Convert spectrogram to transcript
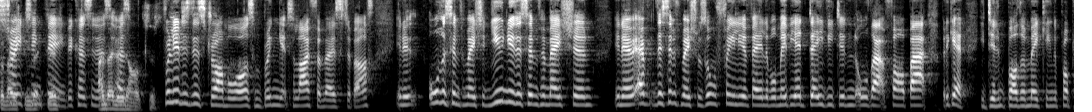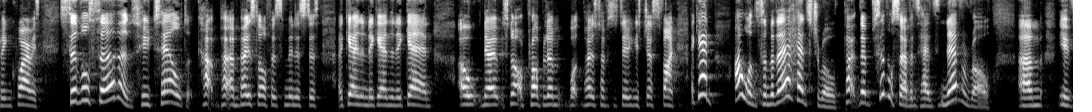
the frustrating thing because you know, as, as brilliant as this drama was and bringing it to life for most of us, you know, all this information. You knew this information. You know, every, this information was all freely available. Maybe Ed Davey didn't all that far back, but again, he didn't bother making the proper inquiries. Civil servants who told postal office ministers again and again and again, "Oh no, it's not a problem. What the post office is doing is just fine." Again, I want some of their heads to roll. The civil servants' heads never roll. Um, you know,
